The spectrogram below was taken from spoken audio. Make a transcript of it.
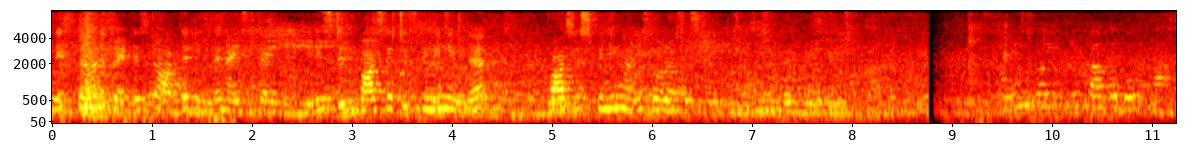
It is third brightest object in the night sky. It is the fastest spinning in the fastest spinning on the solar system. I am going to talk about Mars.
